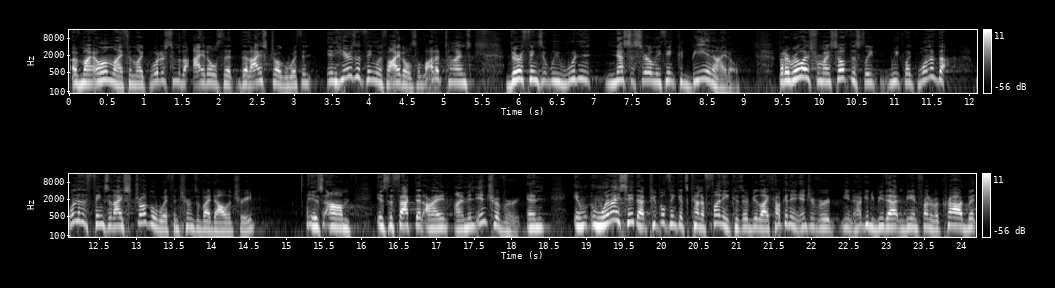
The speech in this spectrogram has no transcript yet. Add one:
of my own life and like, what are some of the idols that, that I struggle with? And, and here's the thing with idols a lot of times there are things that we wouldn't necessarily think could be an idol. But I realized for myself this week, like one of the, one of the things that I struggle with in terms of idolatry is, um, is the fact that I'm, I'm an introvert. And, and when I say that, people think it's kind of funny because they'd be like, how can an introvert, you know, how can you be that and be in front of a crowd? But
